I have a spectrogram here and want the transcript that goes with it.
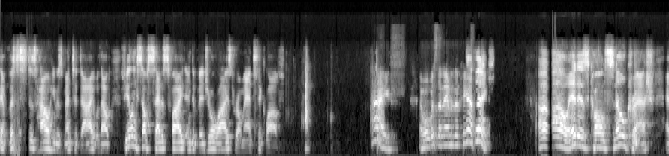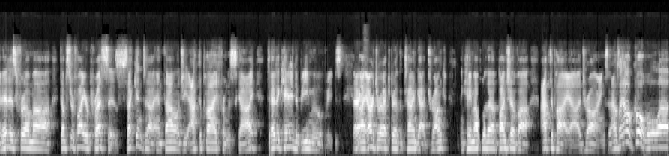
if this is how he was meant to die without feeling self-satisfied, individualized, romantic love. Nice. And what was the name of the piece? Yeah, thanks. Oh, it is called Snow Crash, and it is from uh, Dumpster Fire Press's second uh, anthology, Octopi from the Sky, dedicated to B movies. My art director at the time got drunk and came up with a bunch of uh, octopi uh, drawings, and I was like, "Oh, cool! We'll uh,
